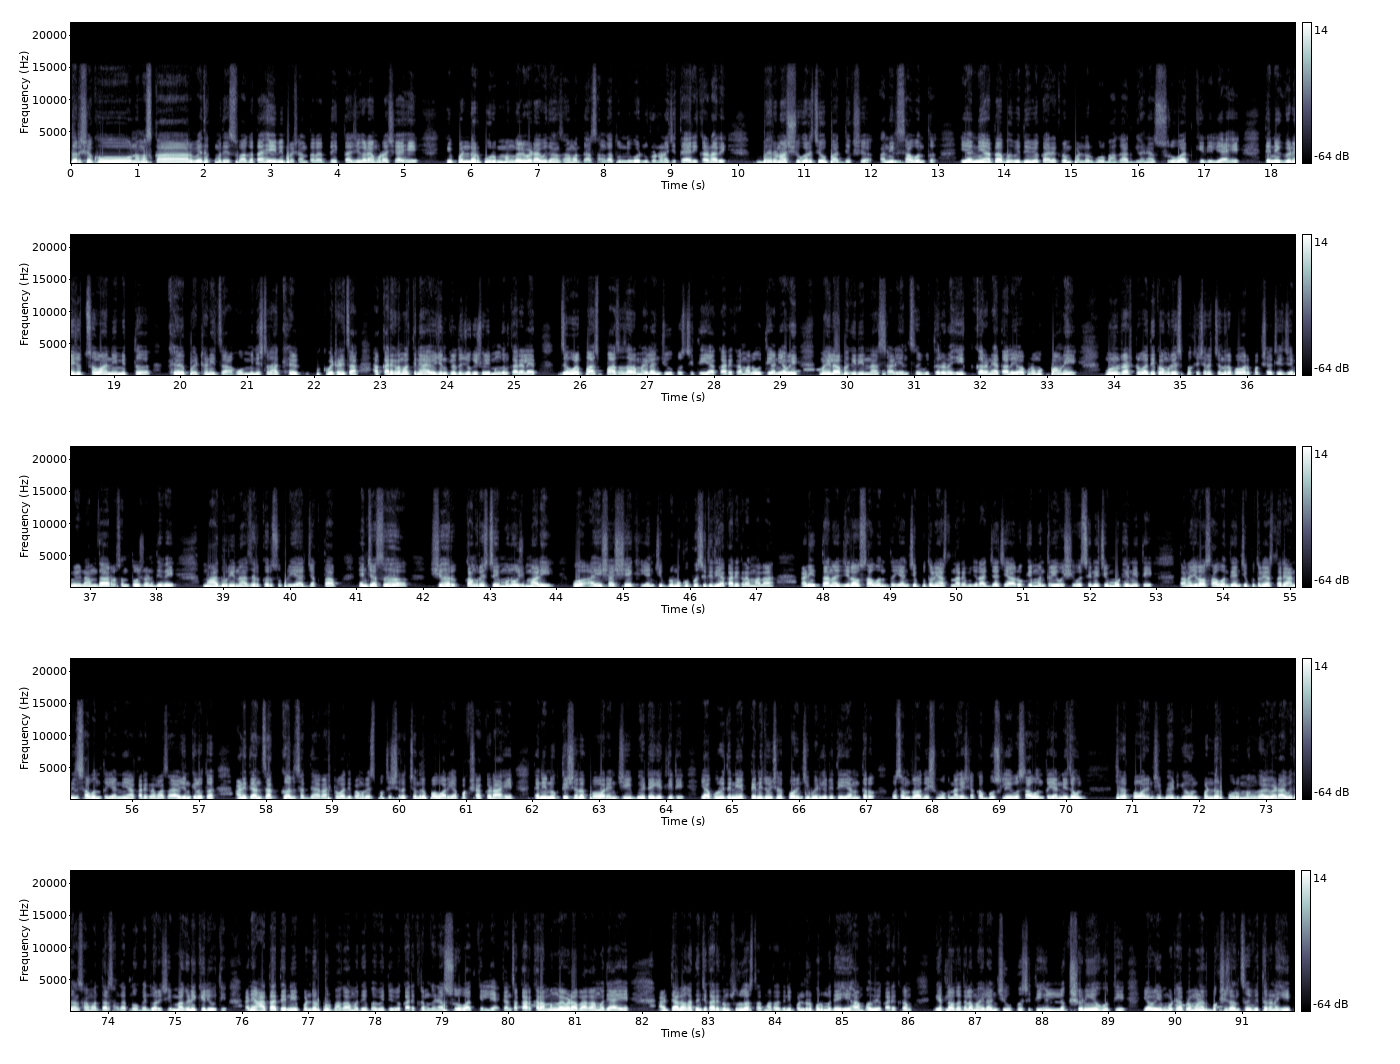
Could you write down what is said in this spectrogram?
दर्शक हो नमस्कार. वेधकमध्ये स्वागत आहे. मी प्रशांत आराध्य एक ताजी घडामोड अशी आहे की पंढरपूर मंगळवेढा विधानसभा मतदारसंघातून निवडणूक लढवण्याची तयारी करणारे भैरवनाथ शुगरचे उपाध्यक्ष अनिल सावंत यांनी आता भव्यदिव्य कार्यक्रम पंढरपूर भागात घेण्यास सुरुवात केलेली आहे. त्यांनी गणेश उत्सवानिमित्त खेळ पैठणीचा होम मिनिस्टर हा खेळ पैठणीचा हा कार्यक्रमात त्यांनी आयोजन केलं होतं जोगेश्वरी मंगल कार्यालयात. जवळपास पाच हजार महिलांची उपस्थिती या कार्यक्रमाला होती आणि यावेळी महिला भगिनींना साड्यांचं वितरणही करण्यात आलं. या प्रमुख पाहुणे म्हणून राष्ट्रवादी काँग्रेस पक्ष शरदचंद्र पवार पक्षाचे जमीन नामदार संतोष रणदिवे माधुरी नाझरकर सुप्रिया जगताप यांच्यासह शहर काँग्रेसचे मनोज माळी व आयेशा शेख यांची प्रमुख उपस्थिती या कार्यक्रमाला. आणि तानाजीराव सावंत यांचे पुतणे असणारे म्हणजे राज्याचे आरोग्यमंत्री व शिवसेनेचे मोठे नेते तानाजीराव सावंत यांचे पुतणे असणारे अनिल सावंत यांनी या कार्यक्रमाचं आयोजन केलं होतं. आणि त्यांचा कल सध्या राष्ट्रवादी काँग्रेस पक्ष शरदचंद्र पवार या पक्षाकडे आहे. त्यांनी नुकतीच शरद पवार यांची भेटही घेतली होती. यापूर्वी त्यांनी एकट्याने जाऊन शरद पवार यांची भेट घेतली होती. यानंतर वसंतराव देशमुख नागेश काका भोसले व सावंत यांनी जाऊन शरद पवार यांची भेट घेऊन पंढरपूर मंगळवेढा विधानसभा मतदारसंघातून उमेदवारीची मागणी केली होती. आणि आता त्यांनी पंढरपूर भागामध्ये भव्य दिव्य कार्यक्रम घेण्यास सुरुवात केली आहे. त्यांचा कारखाना मंगळवेढा भागामध्ये आहे आणि त्या भागात त्यांचे कार्यक्रम सुरूच असतात. मात्र त्यांनी पंढरपूरमध्येही हा भव्य कार्यक्रम घेतला होता. त्याला महिलांची उपस्थिती ही लक्षणीय होती. यावेळी मोठ्या प्रमाणात बक्षिसांचं वितरणही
